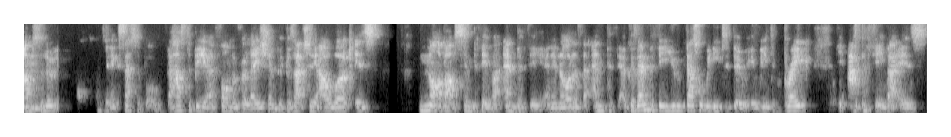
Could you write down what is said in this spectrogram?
Absolutely mm. inaccessible. There has to be a form of relation because actually our work is not about sympathy, about empathy. And in order for empathy, because empathy, you that's what we need to do. We need to break the apathy that is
